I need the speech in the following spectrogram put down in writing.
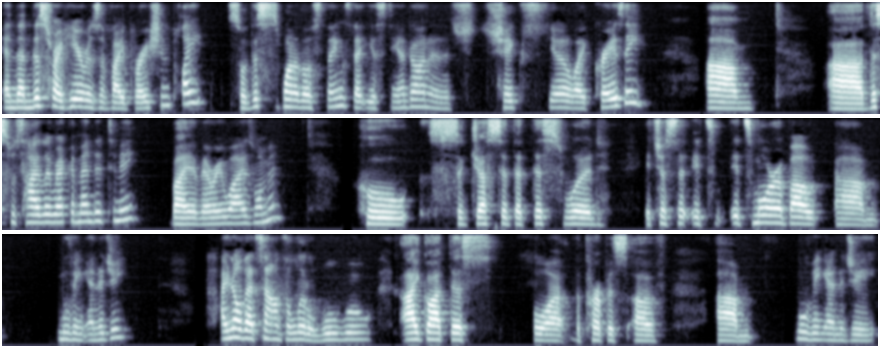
And then this right here is a vibration plate. So this is one of those things that you stand on and it sh shakes you like crazy. Um, uh, this was highly recommended to me by a very wise woman who suggested that this would, it's just, that it's, it's more about um, moving energy I know that sounds a little woo woo. I got this for the purpose of um, moving energy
